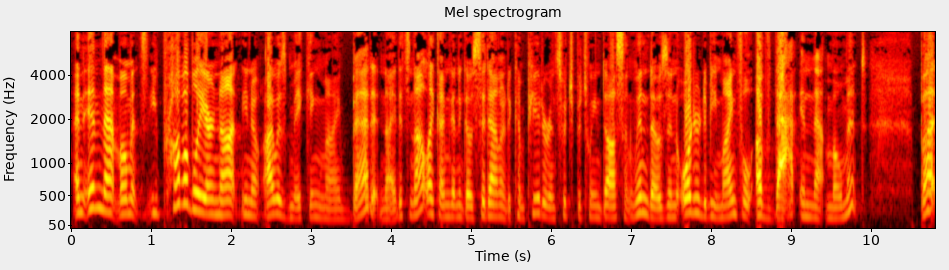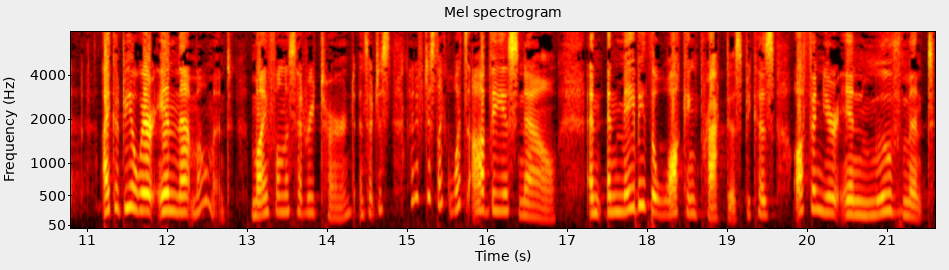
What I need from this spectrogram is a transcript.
And in that moment, you probably are not, you know, I was making my bed at night. It's not like I'm going to go sit down at a computer and switch between DOS and Windows in order to be mindful of that in that moment. But I could be aware in that moment. Mindfulness had returned and so just kind of just like what's obvious now? And and maybe the walking practice because often you're in movement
